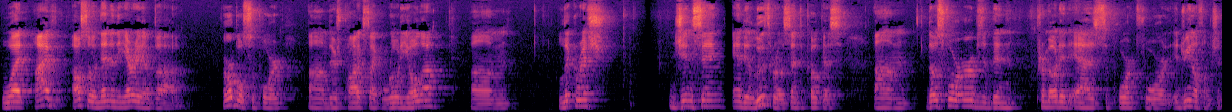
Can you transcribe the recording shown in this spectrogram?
what I've also and then in the area of uh, herbal support, um, there's products like rhodiola, um, licorice, ginseng, and Eleutheros centicoccus. Um, those four herbs have been promoted as support for adrenal function.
